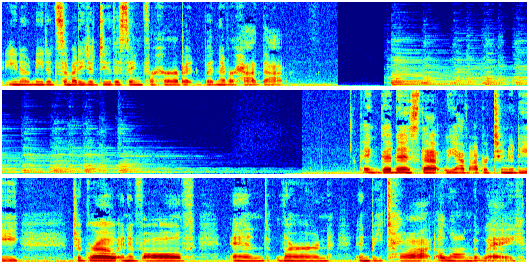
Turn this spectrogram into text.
you know, needed somebody to do the same for her, but but never had that. Thank goodness that we have opportunity to grow and evolve and learn and be taught along the way.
